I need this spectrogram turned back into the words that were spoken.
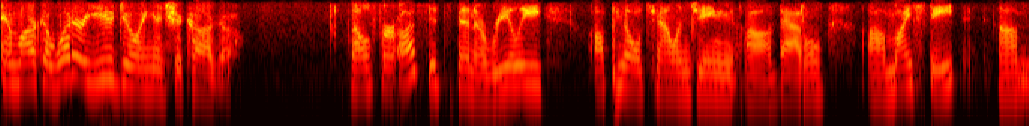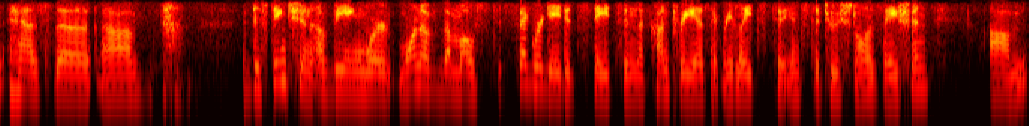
And Marca, what are you doing in Chicago? Well, for us, it's been a really uphill, challenging uh, battle. Uh, my state um, has the uh, distinction of being one of the most segregated states in the country as it relates to institutionalization. Um,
